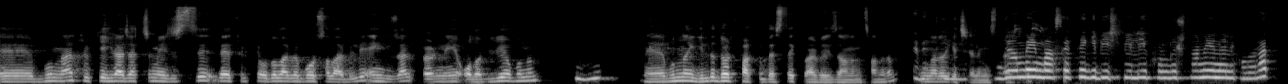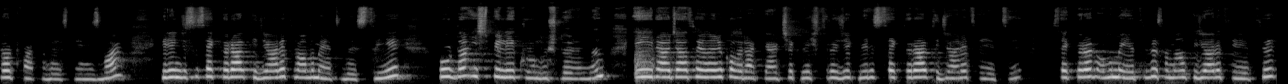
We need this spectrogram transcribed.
e, bunlar Türkiye İhracatçı Meclisi ve Türkiye Odalar ve Borsalar Birliği en güzel örneği olabiliyor bunun. Hı hı. E, bununla ilgili de dört farklı destek var Beyza Hanım sanırım. Evet, Bunlara da e, geçelim isterseniz. Can Bey'in bahsettiği gibi işbirliği kuruluşlarına yönelik olarak dört farklı desteğimiz var. Birincisi sektörel ticaret ve alım heyeti desteği. Burada işbirliği kuruluşlarının e-ihracata yönelik olarak gerçekleştirecekleri sektörel ticaret heyeti, sektörel alım heyeti ve sanal ticaret heyeti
